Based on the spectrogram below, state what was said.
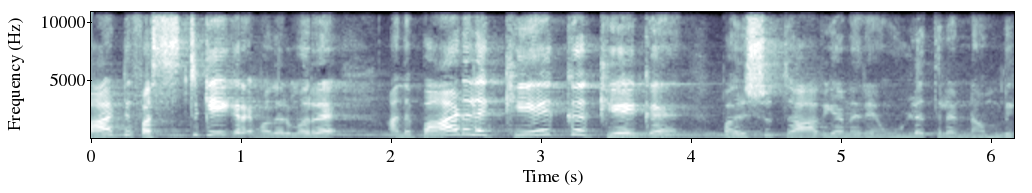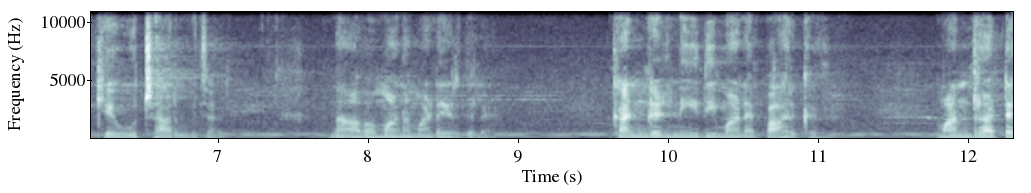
பாட்டு ஃபர்ஸ்ட் கேட்குறேன் முதல் முறை. அந்த பாடலை கேட்க கேட்க பரிசுத்த ஆவியானவர் என் உள்ளத்தில் நம்பிக்கை ஊற்ற ஆரம்பித்தார் நான் அவமானம் அடையிறதில்ல. கண்கள் நீதிமானை பார்க்குது. மன்றாட்ட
